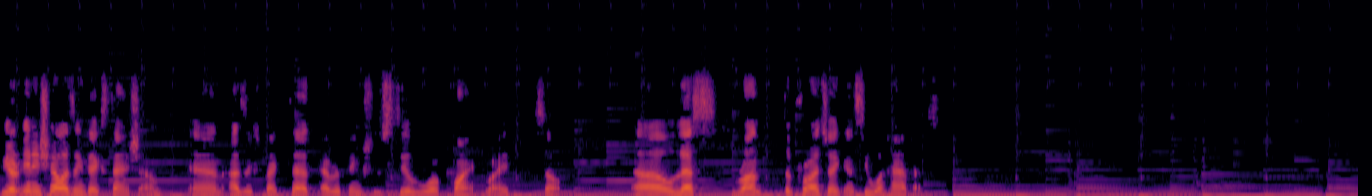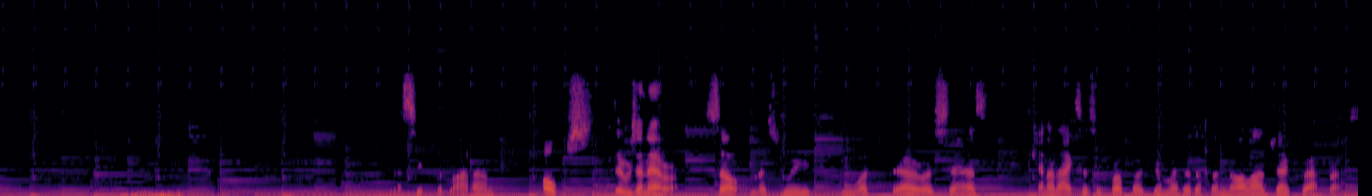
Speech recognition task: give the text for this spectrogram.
We are initializing the extension and as expected everything should still work fine right? So uh, let's run the project and see what happens button oops there is an error. So let's read what the error says. Cannot access a property or method of a null object reference.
